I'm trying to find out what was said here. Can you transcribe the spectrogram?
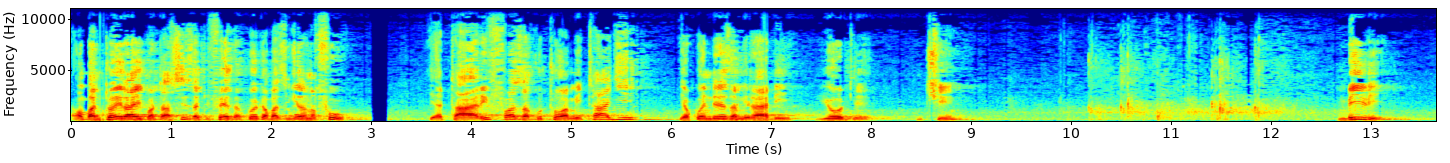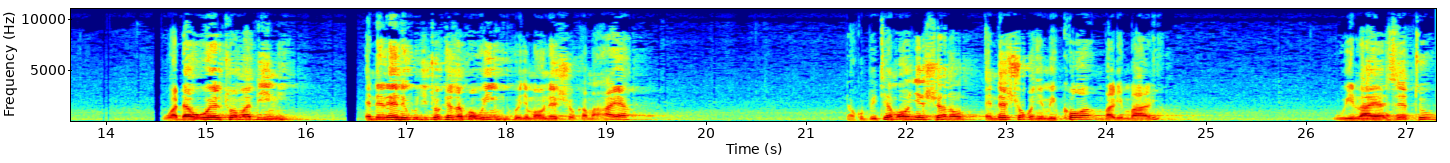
naomba nitoe rai kwa taasisi za kifedha kuweka mazingira nafuu ya taarifa za kutoa mitaji ya kuendeleza miradi yote nchini. Mbili, wadau wetu wa madini Endeleeni kujitokeza kwa wingi kwenye maonyesho kama haya na kupitia maonyesho yanayoendeshwa kwenye mikoa mbalimbali, wilaya zetu,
